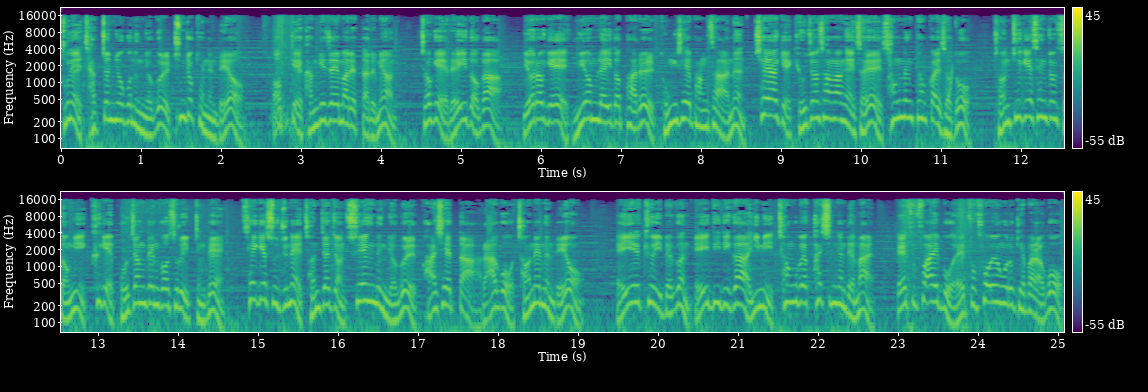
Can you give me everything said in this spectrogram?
군의 작전 요구 능력을 충족했는데요. 업계 관계자의 말에 따르면 적의 레이더가 여러 개의 위험 레이더 파를 동시에 방사하는 최악의 교전 상황에서의 성능 평가에서도 전투기의 생존성이 크게 보장된 것으로 입증돼 세계 수준의 전자전 수행 능력을 과시했다라고 전했는데요. ALQ200은 ADD가 이미 1980년대 말 F5, F4용으로 개발하고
